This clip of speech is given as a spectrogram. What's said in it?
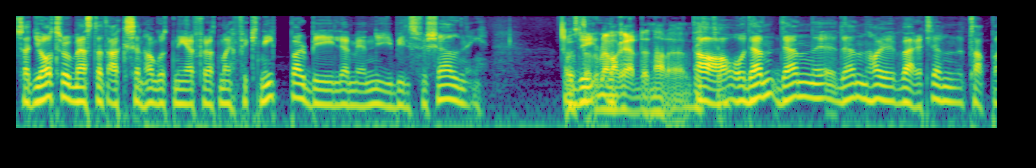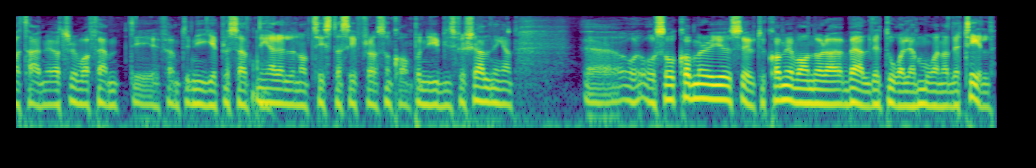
Så att jag tror mest att aktien har gått ner för att man förknippar bilen med nybilsförsäljning. Och Just det, då blir man rädd när det viktiga. Ja, och den, den, eh, den har ju verkligen tappat här nu. Jag tror det var 50-59 procent ner eller något sista siffran som kom på nybilsförsäljningen. Eh, och, och så kommer det ju se ut. Det kommer ju vara några väldigt dåliga månader till.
